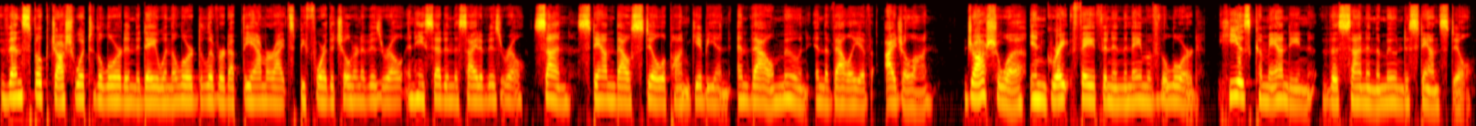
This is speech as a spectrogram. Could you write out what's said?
Then spoke Joshua to the Lord in the day when the Lord delivered up the Amorites before the children of Israel. And he said in the sight of Israel, Sun, stand thou still upon Gibeon, and thou, moon, in the valley of Aijalon. Joshua, in great faith and in the name of the Lord, he is commanding the sun and the moon to stand still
